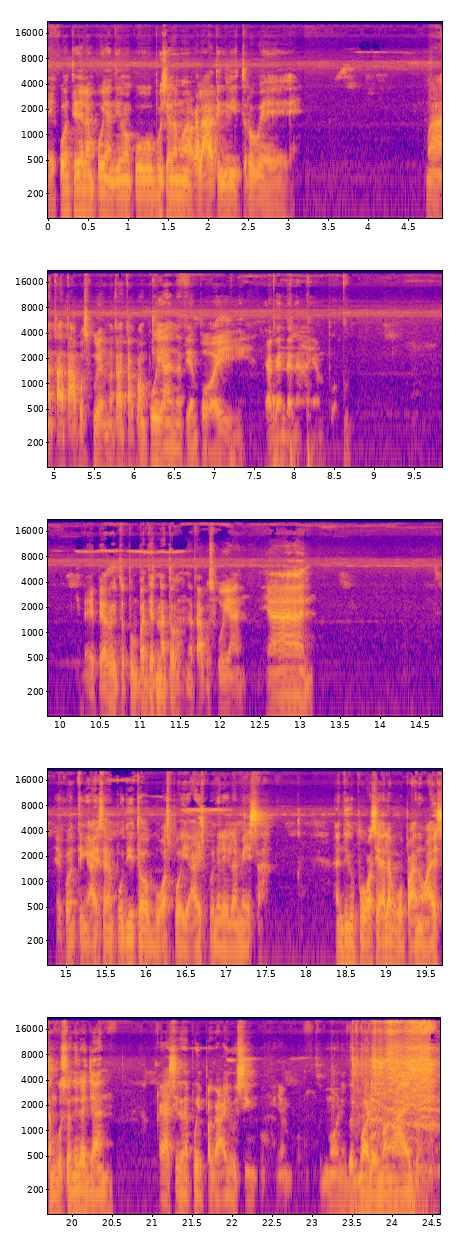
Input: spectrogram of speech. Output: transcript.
Eh, konti na lang po yan. Hindi naman po ubus yan ng mga kalahating litro. Eh, matatapos po yan. Matatakpan po yan. At yan po ay gaganda na. Ayan po. Eh, pero ito pong pader na to. Natapos po yan. Yan. Eh, konting ayos na lang po dito. Bukas po, iayos po nila yung mesa. Hindi ko po kasi alam kung paano ayos ang gusto nila dyan. Kaya sila na po yung pag-aayusin ko. Yan po. Good morning, good morning mga idol.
